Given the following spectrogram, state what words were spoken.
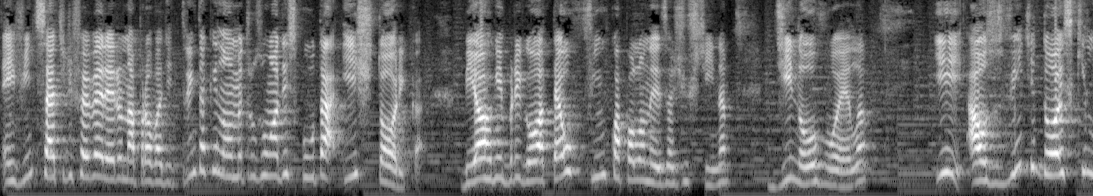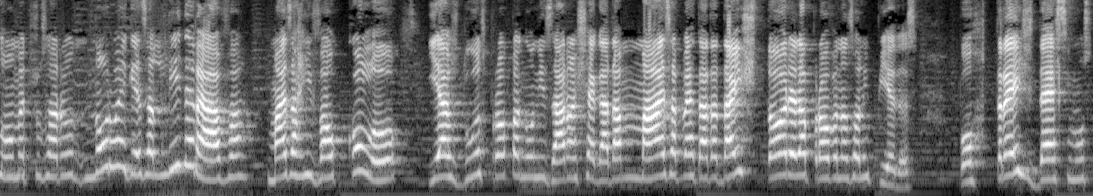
em 27 de fevereiro, na prova de 30 km, uma disputa histórica. Bjorgen brigou até o fim com a polonesa Justina, de novo ela, e aos 22 quilômetros a norueguesa liderava, mas a rival colou e as duas protagonizaram a chegada mais apertada da história da prova nas Olimpíadas. Por três décimos,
